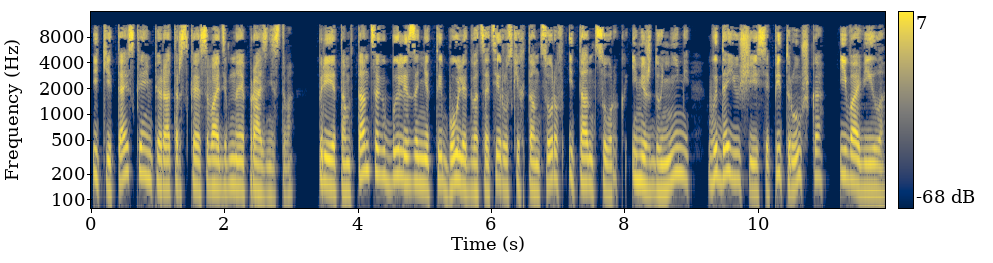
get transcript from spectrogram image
и китайское императорское свадебное празднество. При этом в танцах были заняты более 20 русских танцоров и танцорок, и между ними выдающиеся Петрушка и Вавила,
